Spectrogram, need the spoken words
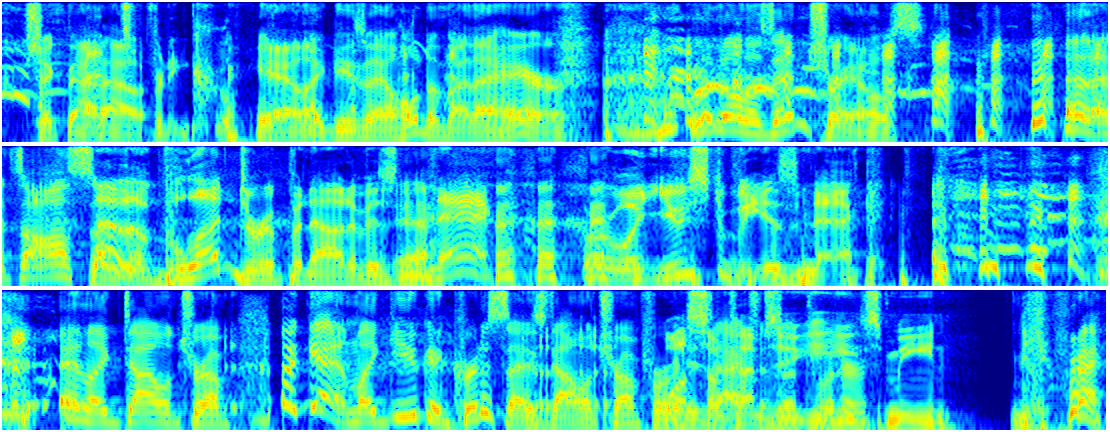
Check that That's out. pretty cool. Yeah, like he's like hold them by the hair. Look at all those entrails. That's awesome. the blood dripping out of his neck, or what used to be his neck. and like Donald Trump again. Like you could criticize Donald Trump for well, his sometimes actions on Twitter. Mean. right.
